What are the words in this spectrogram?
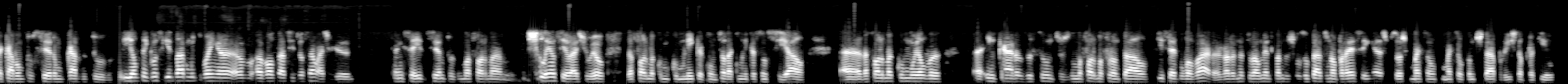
acabam por ser um bocado de tudo. E ele tem conseguido dar muito bem a, a, a volta à situação. Acho que tem saído sempre de uma forma excelência, acho eu, da forma como comunica com toda a comunicação social, uh, da forma como ele encara os assuntos de uma forma frontal, isso é de lavar. Agora, naturalmente, quando os resultados não aparecem, as pessoas começam, começam a contestar por isto ou por aquilo.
